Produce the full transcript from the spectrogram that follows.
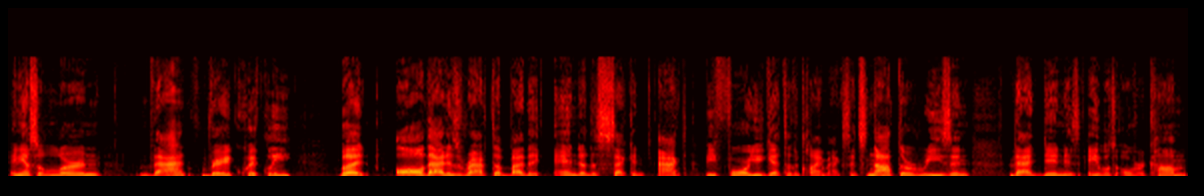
and he has to learn that very quickly. But all that is wrapped up by the end of the second act before you get to the climax. It's not the reason that Din is able to overcome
